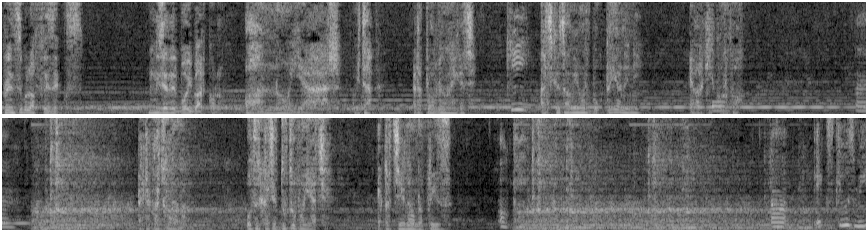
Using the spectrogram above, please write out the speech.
প্রিন্সিপাল অফ ফিজিক্স নিজেদের বই বার করো ও নো ইয়ার মিতা একটা প্রবলেম হয়ে গেছে কি আজকে তো আমি আমার বুকটাই আনিনি এবার কি করব একটা কাজ করো না। ওদের কাছে দুটো বই আছে। একটা চেয়ে নাও না please okay excuse me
